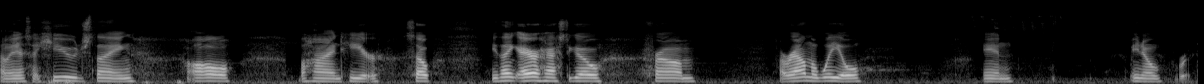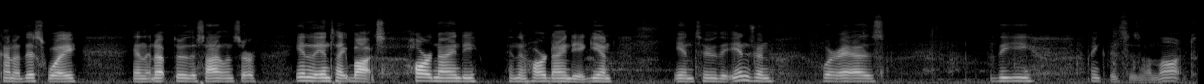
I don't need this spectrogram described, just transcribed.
I mean it's a huge thing all behind here. So you think air has to go from around the wheel and you know kind of this way and then up through the silencer into the intake box hard 90 and then hard 90 again into the engine whereas the I think this is unlocked.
